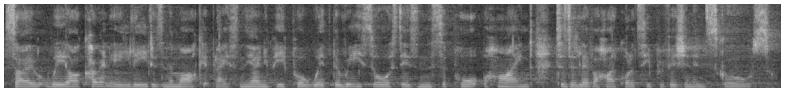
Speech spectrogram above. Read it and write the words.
So we are currently leaders in the marketplace and the only people with the resources and the support behind to deliver high quality provision in schools.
